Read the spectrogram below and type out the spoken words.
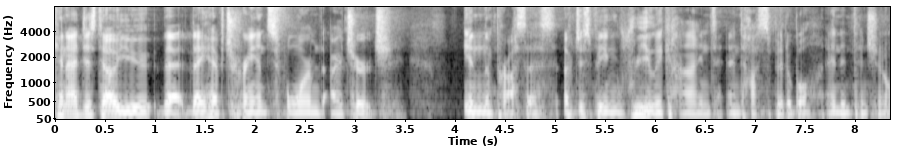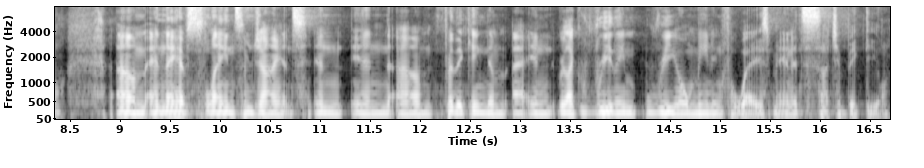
can I just tell you that they have transformed our church? In the process of just being really kind and hospitable and intentional. Um, and they have slain some giants in, in, um, for the kingdom uh, in like really real, meaningful ways, man. It's such a big deal.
